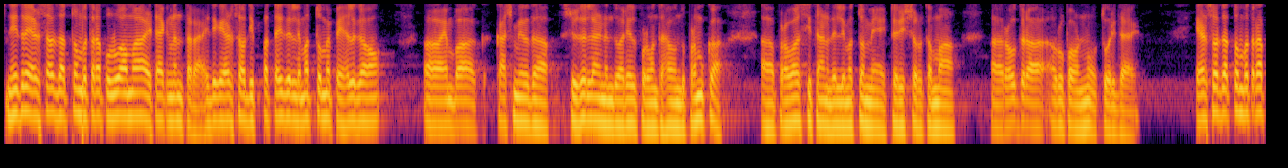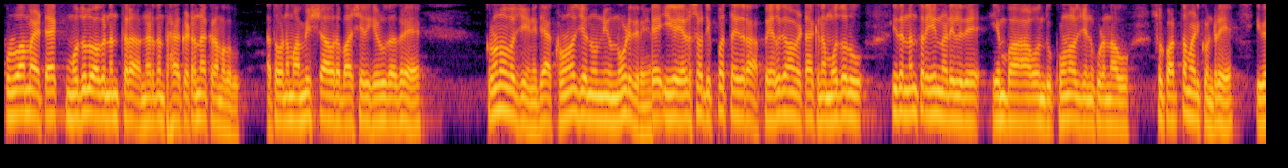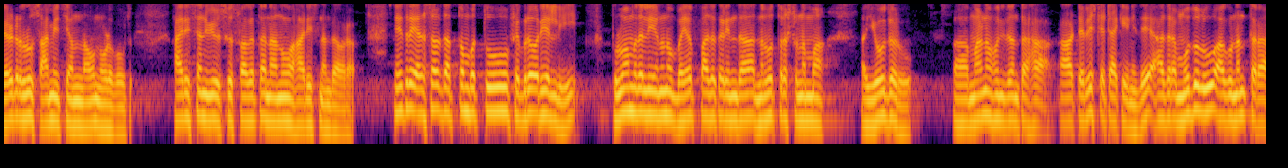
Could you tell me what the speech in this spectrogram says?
ಸ್ನೇಹಿತರೆ, ಎರಡು ಸಾವಿರದ ಹತ್ತೊಂಬತ್ತರ ಪುಲ್ವಾಮಾ ಅಟ್ಯಾಕ್ ನಂತರ ಇದಕ್ಕೆ ಎರಡು ಸಾವಿರದ ಇಪ್ಪತ್ತೈದರಲ್ಲಿ ಮತ್ತೊಮ್ಮೆ ಪೆಹಲ್ಗಾಂವ್ ಎಂಬ ಕಾಶ್ಮೀರದ ಸ್ವಿಟ್ಜರ್ಲ್ಯಾಂಡ್ ಎಂದು ಅರಿಯಲ್ಪಡುವಂತಹ ಒಂದು ಪ್ರಮುಖ ಪ್ರವಾಸಿ ತಾಣದಲ್ಲಿ ಮತ್ತೊಮ್ಮೆ ಟೆರಿಸ್ಟರು ತಮ್ಮ ರೌದ್ರ ರೂಪವನ್ನು ತೋರಿದ್ದಾರೆ. ಎರಡು ಸಾವಿರದ ಹತ್ತೊಂಬತ್ತರ ಪುಲ್ವಾಮಾ ಅಟ್ಯಾಕ್ ಮೊದಲು ಆಗ ನಂತರ ನಡೆದಂತಹ ಘಟನಾಕ್ರಮಗಳು, ಅಥವಾ ನಮ್ಮ ಅಮಿತ್ ಶಾ ಅವರ ಭಾಷೆಯಲ್ಲಿ ಹೇಳುವುದಾದರೆ ಕ್ರೋನಾಲಜಿ ಏನಿದೆ, ಆ ಕ್ರೋನಾಲಜಿಯನ್ನು ನೀವು ನೋಡಿದರೆ, ಈಗ ಎರಡು ಸಾವಿರದ ಇಪ್ಪತ್ತೈದರ ಪೆಹಲ್ಗಾಮ್ ಅಟ್ಯಾಕ್ನ ಮೊದಲು ಇದರ ನಂತರ ಏನು ನಡೆಯಲಿದೆ ಎಂಬ ಒಂದು ಕ್ರೋನಾಲಜಿಯನ್ನು ಕೂಡ ನಾವು ಸ್ವಲ್ಪ ಅರ್ಥ ಮಾಡಿಕೊಂಡ್ರೆ ಇವೆರಡರಲ್ಲೂ ಸಾಮೀಪ್ಯವನ್ನು ನಾವು ನೋಡಬಹುದು. ಹಾರಿಸನ್ ವ್ಯೂಸ್ ಸ್ವಾಗತ, ನಾನು ಹಾರಿಸ್ ನಂದ ಅವರ ಸ್ನೇಹಿತರೆ, ಎರಡು ಸಾವಿರದ ಹತ್ತೊಂಬತ್ತು ಫೆಬ್ರವರಿಯಲ್ಲಿ ಪುಲ್ವಾಮದಲ್ಲಿ ಏನೋ ಭಯೋತ್ಪಾದಕರಿಂದ ನಲವತ್ತರಷ್ಟು ನಮ್ಮ ಯೋಧರು ಮರಣ ಹೊಂದಿದಂತಹ ಆ ಟೆರಿಸ್ಟ್ ಅಟ್ಯಾಕ್ ಏನಿದೆ, ಅದರ ಮೊದಲು ಹಾಗೂ ನಂತರ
